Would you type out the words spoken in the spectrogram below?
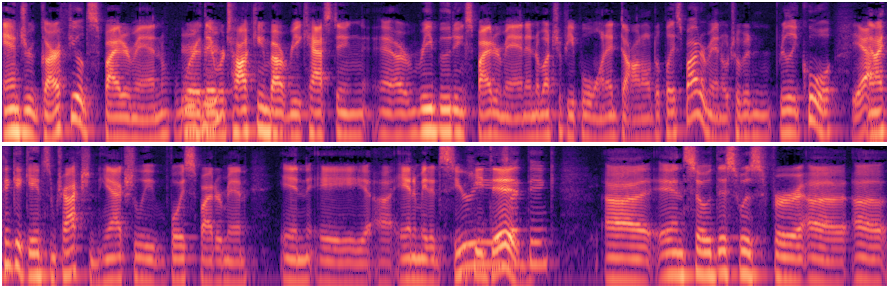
Andrew Garfield's Spider Man, where Mm-hmm. they were talking about recasting, uh, rebooting Spider Man, and a bunch of people wanted Donald to play Spider Man, which would have been really cool. Yeah. and I think it gained some traction. He actually voiced Spider Man in a uh, animated series. He did. I think. Uh, and so this was for uh, uh,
